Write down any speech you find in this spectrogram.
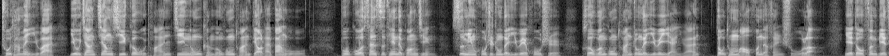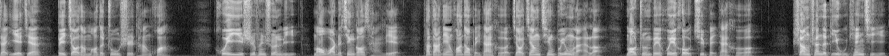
除他们以外，又将江西歌舞团及农垦文工团调来伴舞。不过三四天的光景，四名护士中的一位护士和文工团中的一位演员都同毛混得很熟了，也都分别在夜间被叫到毛的住室谈话。会议十分顺利，毛玩得兴高采烈。他打电话到北戴河，叫江青不用来了。毛准备会后去北戴河。上山的第五天起，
